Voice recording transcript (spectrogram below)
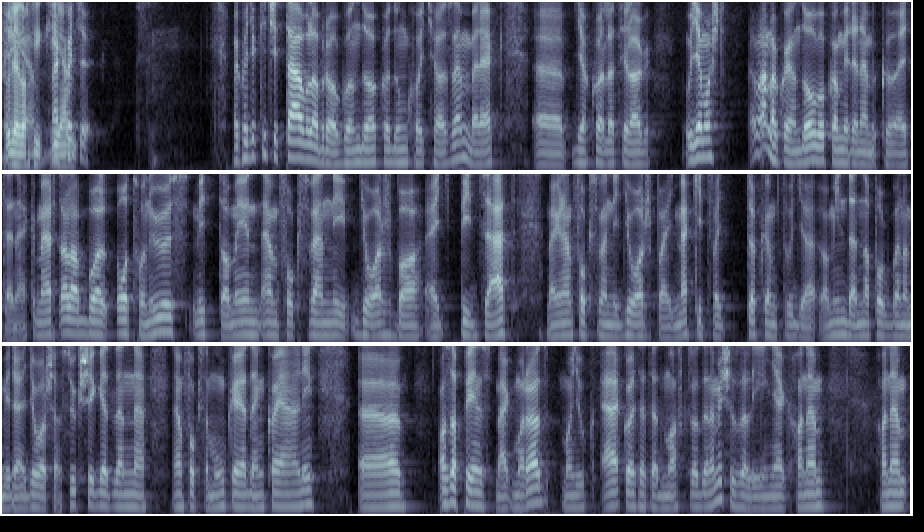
Főleg Igen. akik meg, ilyen... Hogyha, meg hogyha kicsit távolabbról gondolkodunk, hogyha az emberek ö, gyakorlatilag, ugye most vannak olyan dolgok, amire nem költenek, mert alapból otthon ülsz, mit tudom én, nem fogsz venni gyorsba egy pizzát, meg nem fogsz venni gyorsba egy mekit, vagy tököm tudja a mindennapokban, amire gyorsan szükséged lenne, nem fogsz a munkahelyeden kajálni. Ö, az a pénz megmarad, mondjuk elkölteted maszkra, de nem is ez a lényeg, hanem, hanem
